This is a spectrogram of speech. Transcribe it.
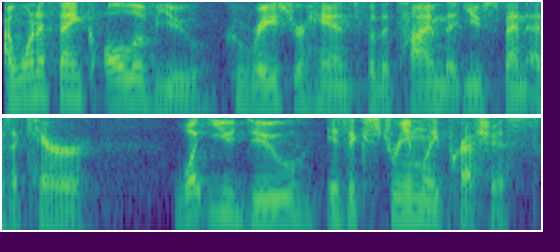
I want to thank all of you who raised your hands for the time that you've spent as a carer. What you do is extremely precious.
